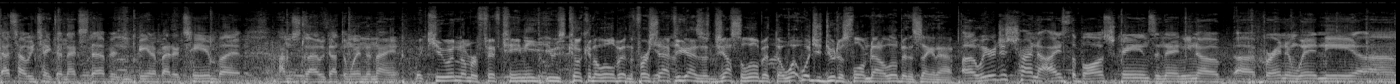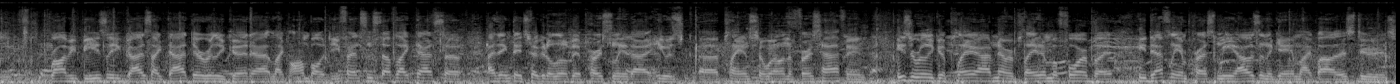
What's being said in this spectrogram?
that's how we take the next step in being a better team. But I'm just glad we got the win tonight. McEwen, number 15, he, he was cooking a little bit in the first yeah. half. You guys adjust a little bit though. What would you do to slow him down a little bit in the second half? Uh, we were just trying to ice the ball screens, and then you know uh, Brandon Whitney, um, Robbie Beasley, guys like that. They're really good at like on-ball defense and stuff like that. So I think they took it a little bit personally that he was uh, playing so well in the first half, and he's a really good player. I've never played him before, but he definitely impressed me. I was in the game like, wow, this dude is.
